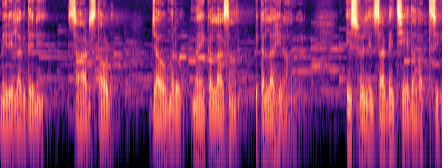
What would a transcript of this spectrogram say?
ਮੇਰੇ ਲੱਗਦੇ ਨੇ ਸਾੜ ਸਤੌੜ। ਜਾਓ ਮਰੋ, ਮੈਂ ਇਕੱਲਾ ਸਾਂ, ਇਕੱਲਾ ਹੀ ਰਹਾਂਗਾ। ਇਸ ਵੇਲੇ 6:30 ਦਾ ਵਕਤ ਸੀ।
